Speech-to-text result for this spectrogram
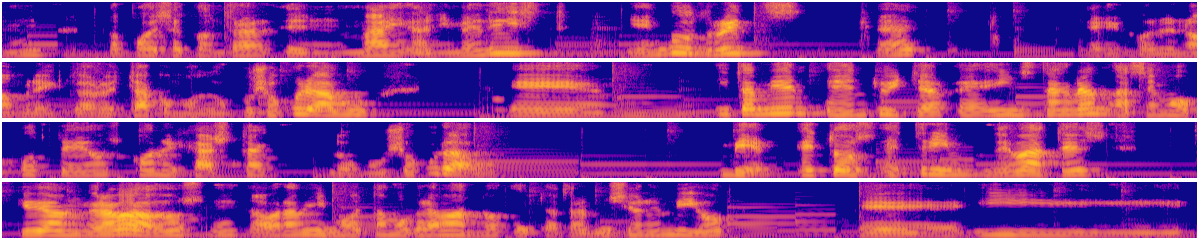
Nos puedes encontrar en My Animalist y en Goodreads, ¿eh? Eh, con el nombre, claro está, como Dokuyo Kurabu. Eh, y también en Twitter e Instagram hacemos posteos con el hashtag Dokuyo Kurabu. Bien, estos stream debates quedan grabados. Ahora mismo estamos grabando esta transmisión en vivo. y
